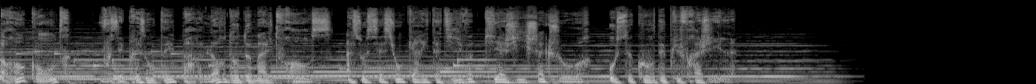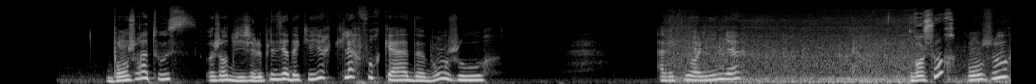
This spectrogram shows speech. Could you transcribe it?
Rencontre vous est présentée par l'Ordre de Malte France, association caritative qui agit chaque jour au secours des plus fragiles. Bonjour à tous. Aujourd'hui, j'ai le plaisir d'accueillir Claire Fourcade. Bonjour. Avec nous en ligne. Bonjour. Bonjour.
